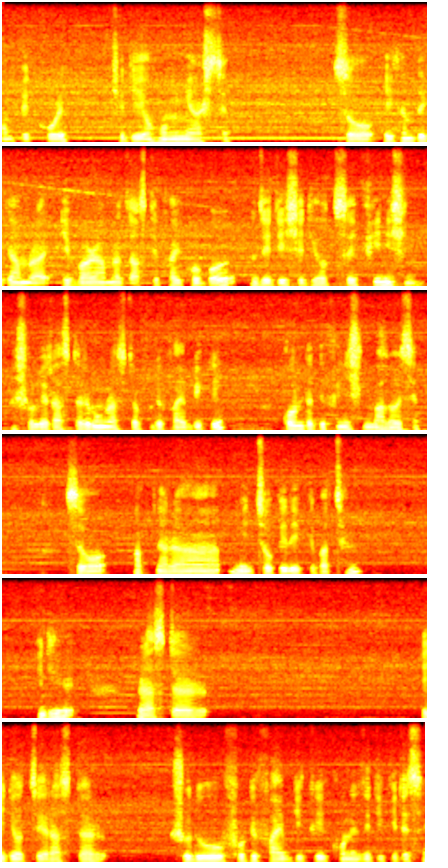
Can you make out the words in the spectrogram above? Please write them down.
কমপ্লিট করে সেটি হোমিংয়ে আসছে। সো এখান থেকে আমরা, এবার আমরা জাস্টিফাই করব যেটি সেটি হচ্ছে ফিনিশিং আসলে রাস্টার এবং রাস্টার ফোর্টি ফাইভ ডিগ্রি কোনটাতে ফিনিশিং ভালো হয়েছে? সো আপনারা নিজ চোখে দেখতে পাচ্ছেন এটি রাস্টার এটি হচ্ছে রাস্টার শুধু ফোর্টি ফাইভ ডিগ্রি কোণে যেটি কেটেছে।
